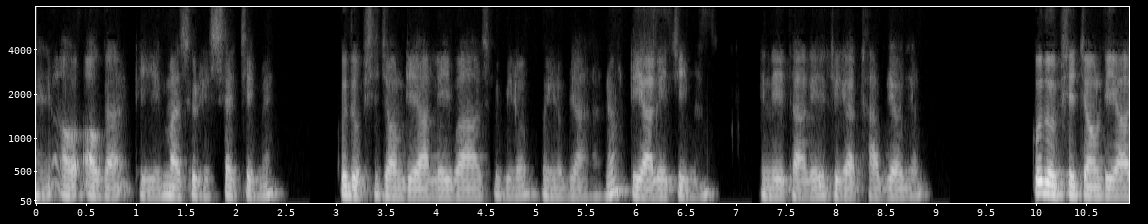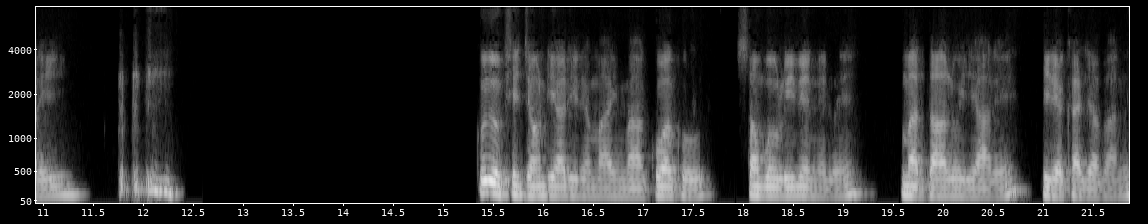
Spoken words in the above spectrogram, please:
အဲအောက်အောက်ကဒီမှတ်စုတွေဆက်ကြည့်မယ်ကုသိုလ်ဖြစ်ကြောင်းတရား၄ပါးဆိုပြီးတော့ဘုန်းကြီးတို့ပြတာနော်တရားလေးကြည့်မယ်ဒီနေ့ဒါလေးအဓိကထားပြောကြကုသိုလ်ဖြစ်ကြောင်းတရားတွေကုသိုလ်ဖြစ်ကြောင်းတရားတွေဓမ္မကြီးမှာကိုယ့်အကိုဆောင်းပုတ်လေးနဲ့လည်းမှတ်သားလို့ရတယ်ပြီးတဲ့အခါကျပါလေ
